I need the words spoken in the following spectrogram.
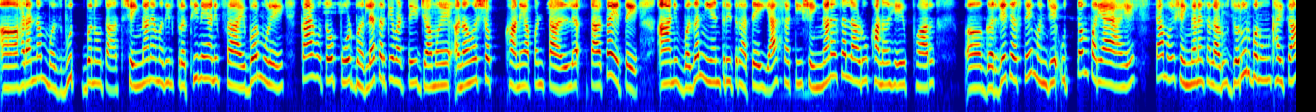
हाडांना मजबूत बनवतात शेंगदाण्यामधील प्रथिने आणि फायबरमुळे काय होतं? पोट भरल्यासारखे वाटते ज्यामुळे अनावश्यक खाणे आपण टाळल्या टाळता येते आणि वजन नियंत्रित राहते. यासाठी शेंगदाण्याचा लाडू खाणं हे फार गरजेचे असते म्हणजे उत्तम पर्याय आहे. त्यामुळे शेंगदाण्याचा लाडू जरूर बनवून खायचा.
